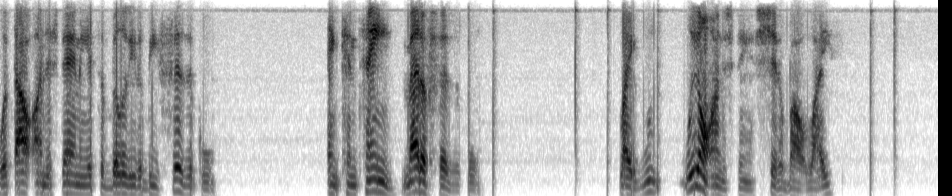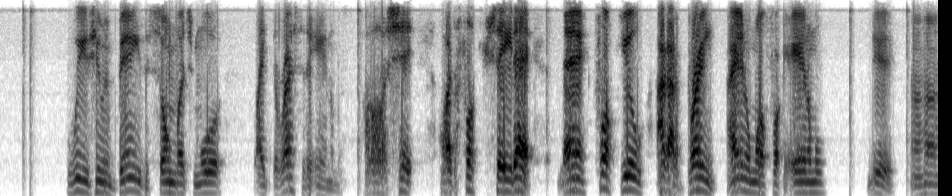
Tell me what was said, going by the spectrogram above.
without understanding its ability to be physical and contain metaphysical. Like we, we don't understand shit about life. We as human beings are so much more like the rest of the animals. Oh shit! Why the fuck you say that? Man, fuck you. I got a brain. I ain't no motherfucking animal. Yeah, uh huh.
